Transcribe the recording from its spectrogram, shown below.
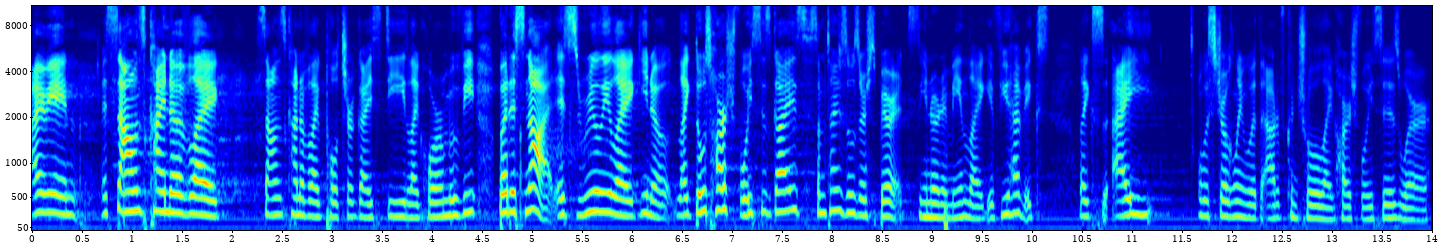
I mean, it sounds kind of like sounds kind of like poltergeisty, like horror movie, but it's not. It's really like you know, like those harsh voices, guys. Sometimes those are spirits. You know what I mean? Like if you have, ex- like I was struggling with out of control, like harsh voices where.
